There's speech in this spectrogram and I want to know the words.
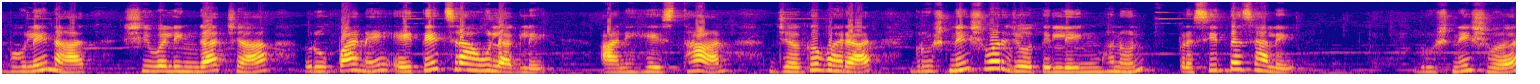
भोलेनाथ शिवलिंगाच्या रूपाने येथेच राहू लागले आणि हे स्थान जगभरात घृष्णेश्वर ज्योतिर्लिंग म्हणून प्रसिद्ध झाले. घृष्णेश्वर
